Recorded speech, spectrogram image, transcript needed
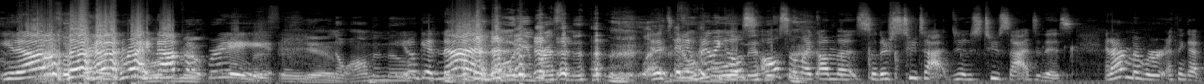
you know, right? No Not milk. for free. listen. Yeah. No almond milk. You don't get none. no the breast milk. and, it's, and it really goes milk. also like on the so there's two ti- there's two sides of this and i remember i think i'm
